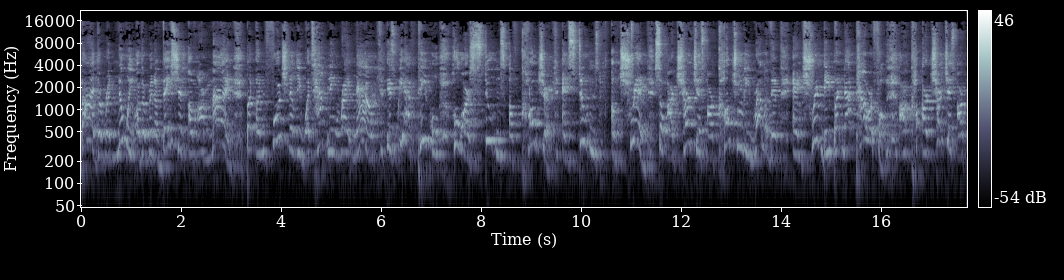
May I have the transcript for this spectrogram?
by the renewing or the renovation of our mind. But unfortunately, what's happening right now is we have people who are students of culture and students of trend. So our churches are culturally relevant and trendy, but not powerful. Our, our churches are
